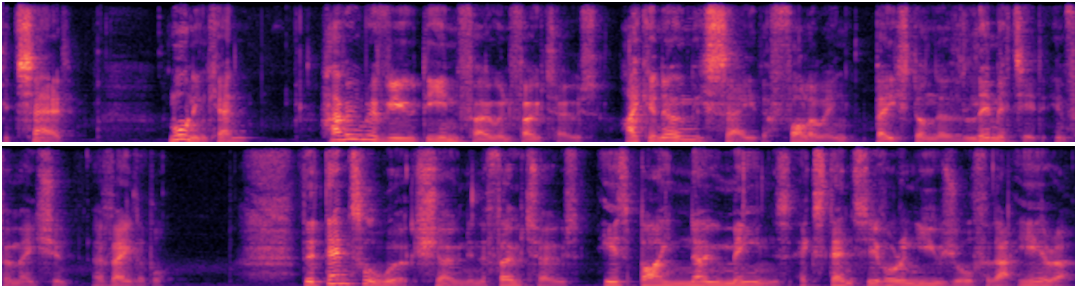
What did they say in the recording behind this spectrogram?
It said, Morning Ken, having reviewed the info and photos, I can only say the following based on the limited information available. The dental work shown in the photos is by no means extensive or unusual for that era.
